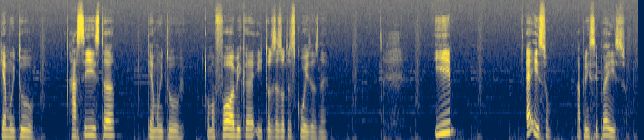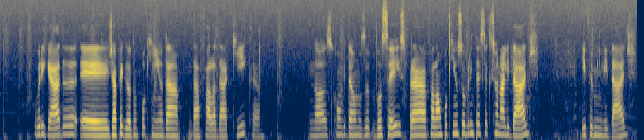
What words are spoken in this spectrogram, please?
que é muito racista, que é muito homofóbica e todas as outras coisas, né? E é isso. A princípio é isso. Obrigada. É, já pegando um pouquinho da, da fala da Kika, nós convidamos vocês para falar um pouquinho sobre interseccionalidade e feminilidade.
